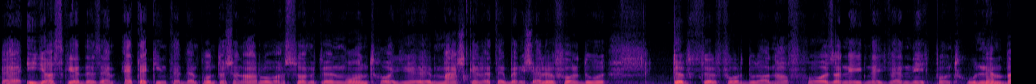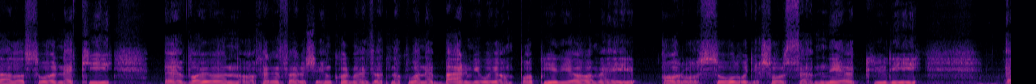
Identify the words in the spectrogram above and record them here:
E, így azt kérdezem, e tekintetben pontosan arról van szó, amit ön mond, hogy más kerületekben is előfordul, Többször fordul a NAV-hoz, a 444.hu nem válaszol neki, e, vajon a Ferencvárosi önkormányzatnak van-e bármi olyan papírja, amely arról szól, hogy a sorszám nélküli e,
